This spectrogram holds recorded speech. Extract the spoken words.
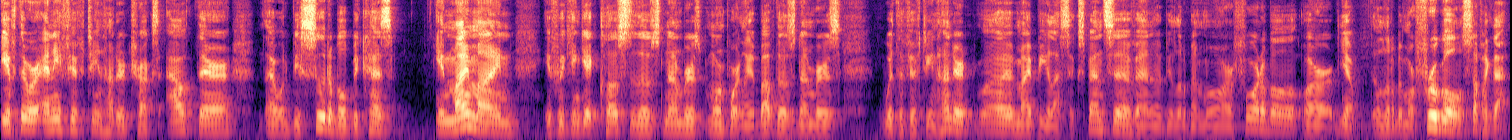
if there were any 1500 trucks out there that would be suitable because in my mind if we can get close to those numbers more importantly above those numbers with the 1500 well it might be less expensive and it would be a little bit more affordable or you know a little bit more frugal stuff like that.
